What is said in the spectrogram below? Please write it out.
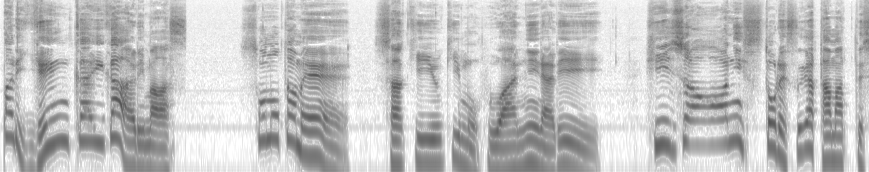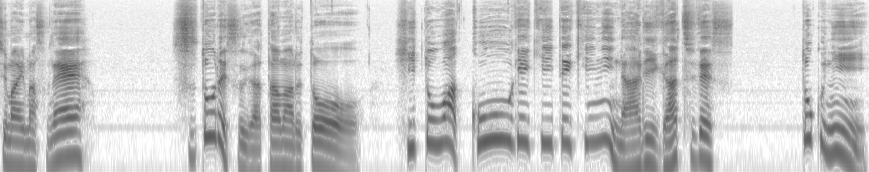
ぱり限界があります。そのため先行きも不安になり非常にストレスが溜まってしまいますね。ストレスが溜まると人は攻撃的になりがちです。特に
